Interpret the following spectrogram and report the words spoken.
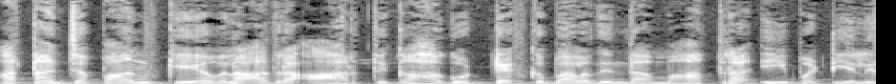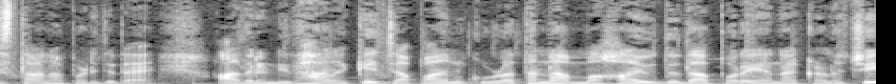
ಅತ್ತ ಜಪಾನ್ ಕೇವಲ ಅದರ ಆರ್ಥಿಕ ಹಾಗೂ ಟೆಕ್ ಬಲದಿಂದ ಮಾತ್ರ ಈ ಪಟ್ಟಿಯಲ್ಲಿ ಸ್ಥಾನ ಪಡೆದಿದೆ. ಆದರೆ ನಿಧಾನಕ್ಕೆ ಜಪಾನ್ ಕೂಡ ತನ್ನ ಮಹಾಯುದ್ಧದ ಪೊರೆಯನ್ನ ಕಳಚಿ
